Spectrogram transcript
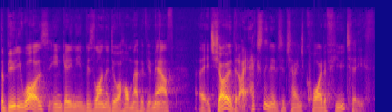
the beauty was in getting the Invisalign, they do a whole map of your mouth. Uh, it showed that I actually needed to change quite a few teeth.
